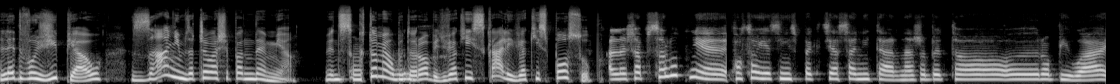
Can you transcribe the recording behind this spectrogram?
ledwo zipiał, zanim zaczęła się pandemia. Więc kto miałby to robić? W jakiej skali? W jaki sposób? Ależ absolutnie. Po co jest inspekcja sanitarna, żeby to y, robiła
